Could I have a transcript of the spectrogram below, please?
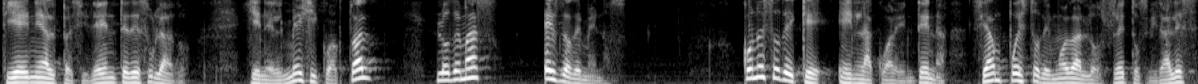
tiene al presidente de su lado, y en el México actual, lo demás es lo de menos. Con eso de que en la cuarentena se han puesto de moda los retos virales,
